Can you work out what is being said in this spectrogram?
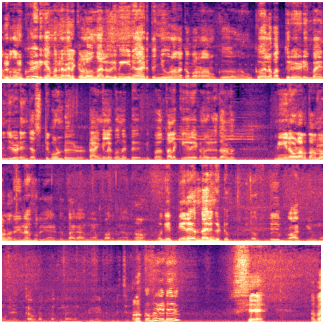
അപ്പൊ നമുക്ക് മേടിക്കാൻ പറ്റുന്ന വിലക്കുള്ളതൊന്നല്ല ഒരു മീന് ആയിരത്തി അഞ്ഞൂറ് എന്നൊക്കെ പറഞ്ഞാൽ നമുക്ക് നമുക്ക് വല്ല പത്ത് രൂപയുടെയും പതിനഞ്ച് രൂപയുടെയും ജസ്റ്റ് കൊണ്ട് ടാങ്കിലൊക്കെ വന്നിട്ട് ഇപ്പൊ തലക്ക് കയറിയേക്കണ ഒരു ഇതാണ് മീനെ വളർത്താന്നുള്ളത് പറഞ്ഞു ഗപ്പിനെ എന്തായാലും കിട്ടും. അതൊക്കെ ഫ്രീ ആയിട്ട് വരും അപ്പൊ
